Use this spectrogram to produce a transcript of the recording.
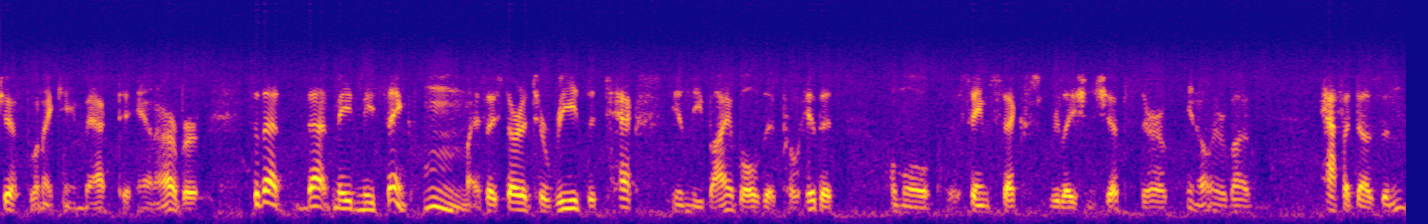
shift when I came back to Ann Arbor. So that that made me think. Hmm. As I started to read the texts in the Bible that prohibit homo same-sex relationships, there are you know there are about half a dozen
